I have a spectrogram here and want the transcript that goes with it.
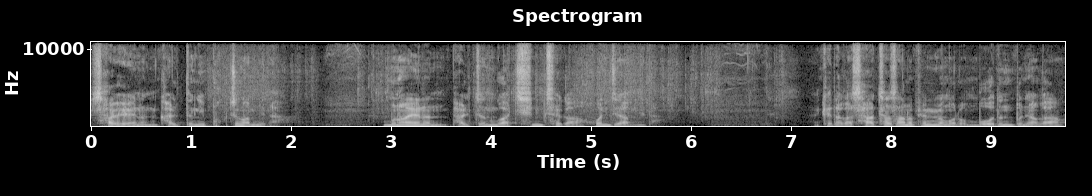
사회에는 갈등이 폭증합니다. 문화에는 발전과 침체가 혼재합니다. 게다가 4차 산업혁명으로 모든 분야가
